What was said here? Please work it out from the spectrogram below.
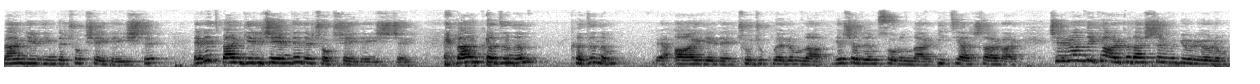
ben girdiğimde çok şey değişti. Evet, ben gireceğimde de çok şey değişecek. Ben kadının, kadınım ve ailede çocuklarımla yaşadığım sorunlar, ihtiyaçlar var. Çevremdeki arkadaşlarımı görüyorum,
